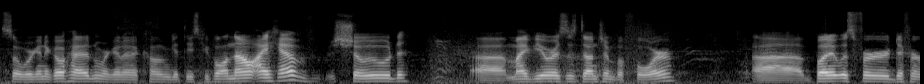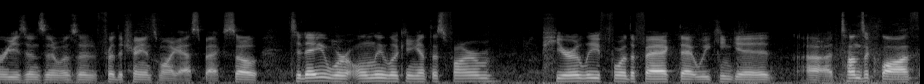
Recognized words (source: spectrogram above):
so we're gonna go ahead and we're gonna come get these people. Now I have showed uh, my viewers this dungeon before, uh, but it was for different reasons, and it was uh, for the transmog aspect. So today we're only looking at this farm purely for the fact that we can get uh, tons of cloth,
